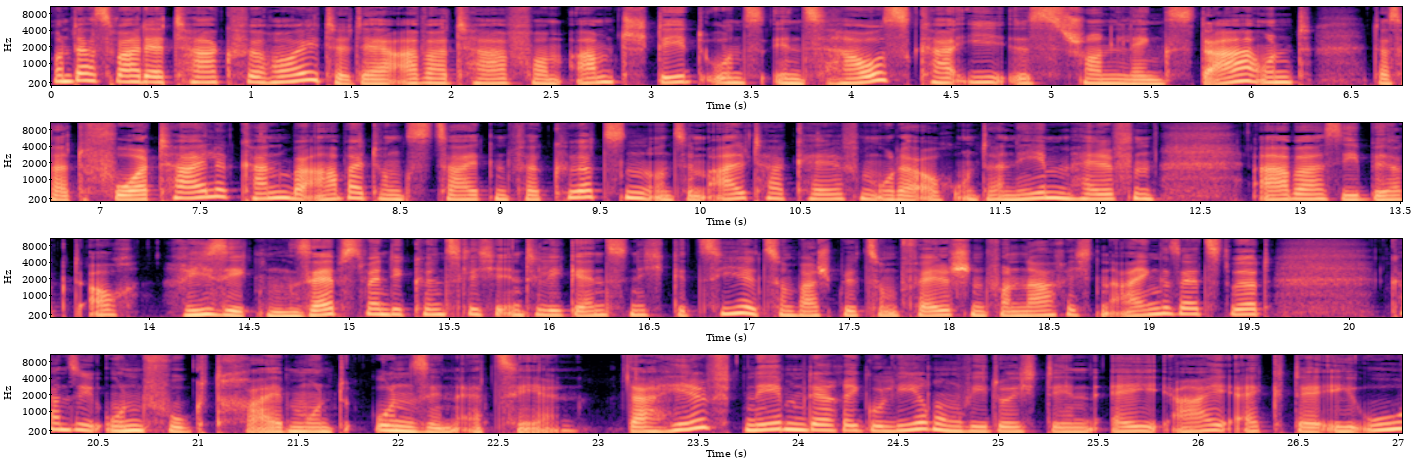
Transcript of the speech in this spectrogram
Und das war der Tag für heute. Der Avatar vom Amt steht uns ins Haus. KI ist schon längst da und das hat Vorteile, kann Bearbeitungszeiten verkürzen, uns im Alltag helfen oder auch Unternehmen helfen. Aber sie birgt auch Risiken. Selbst wenn die künstliche Intelligenz nicht gezielt zum Beispiel zum Fälschen von Nachrichten eingesetzt wird, kann sie Unfug treiben und Unsinn erzählen. Da hilft neben der Regulierung wie durch den AI Act der EU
